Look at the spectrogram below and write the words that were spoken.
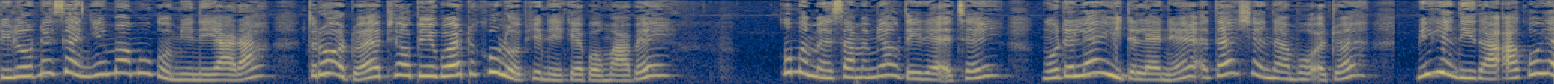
ဒီလိုနှိမ့်ဆက်ညှဉ်းပန်းမှုကိုမြင်နေရတာသူတို့အတွက်ဖျော်ပြပွဲတစ်ခုလိုဖြစ်နေခဲ့ပုံပါပဲ။ဥမမဲစာမမြောက်သေးတဲ့အချိန်ငိုတလဲရီတလဲနဲ့အသက်ရှင်သန်ဖို့အတွက်မိခင်ဒီသာအကိုရ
